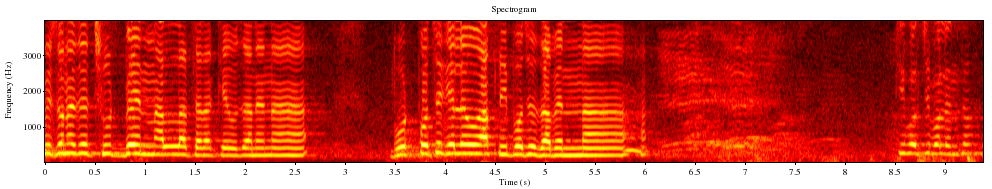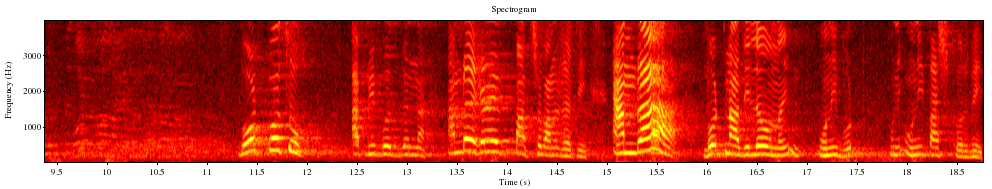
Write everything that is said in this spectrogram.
পিছনে যে ছুটবেন আল্লাহ ছাড়া কেউ জানে না। ভোট পচে গেলেও আপনি পচে যাবেন না। কি বলছি বলেন তো? ভোট পচুক, আপনি বুঝবেন না। আমরা এখানে পাঁচশো মানুষ আছি। আমরা ভোট না দিলেও উনি- ভোট, উনি উনি পাশ করবে।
